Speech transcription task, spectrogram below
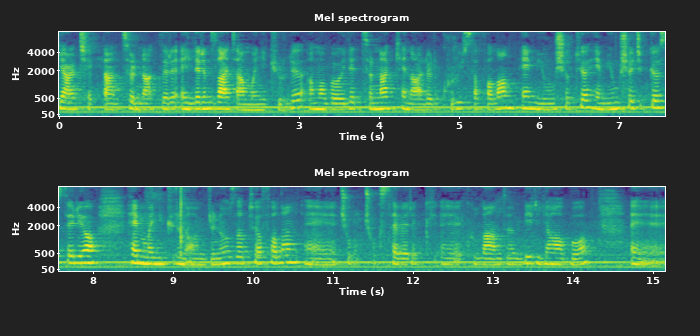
gerçekten tırnakları ellerim zaten manikürlü ama böyle tırnak kenarları kuruysa falan hem yumuşatıyor hem yumuşacık gösteriyor hem manikürün ömrünü uzatıyor falan. Ee, çok çok severek e, kullandığım bir yağ bu. Ee,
